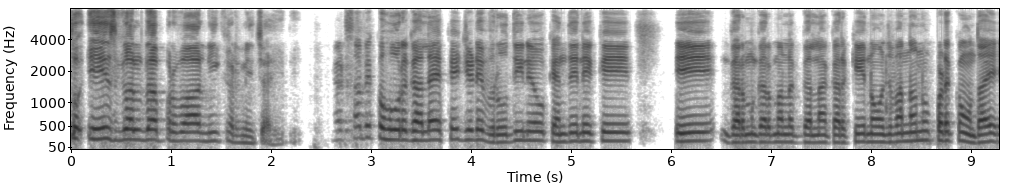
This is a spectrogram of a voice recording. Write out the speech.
ਤਾਂ ਇਸ ਗੱਲ ਦਾ ਪ੍ਰਵਾਹ ਨਹੀਂ ਕਰਨੀ ਚਾਹੀਦੀ। ਡਾਕਟਰ ਸਾਹਿਬ ਇੱਕ ਹੋਰ ਗੱਲ ਹੈ ਕਿ ਜਿਹੜੇ ਵਿਰੋਧੀ ਨੇ ਉਹ ਕਹਿੰਦੇ ਨੇ ਕਿ ਇਹ ਗਰਮ-ਗਰਮ ਗੱਲਾਂ ਕਰਕੇ ਨੌਜਵਾਨਾਂ ਨੂੰ ਭੜਕਾਉਂਦਾ ਹੈ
